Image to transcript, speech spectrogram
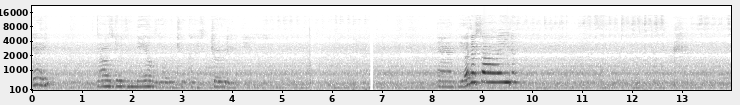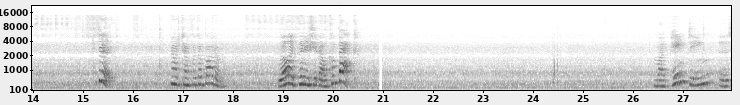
Okay. Now let's do his nails yellow too because it's dirty. And the other side. There. Now it's time for the bottom. Well, I finish it. I'll come back. My painting is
